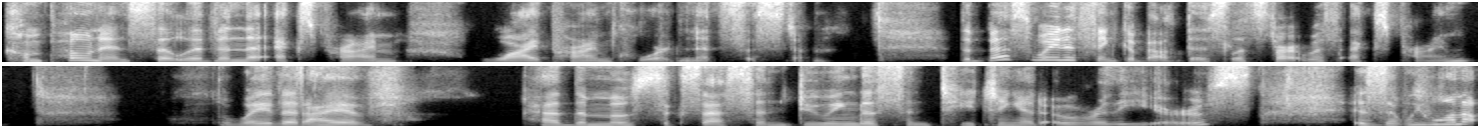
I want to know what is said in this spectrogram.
components that live in the x prime, y prime coordinate system. The best way to think about this, let's start with x prime. The way that I have had the most success in doing this and teaching it over the years is that we want to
